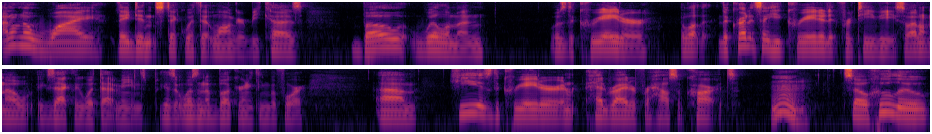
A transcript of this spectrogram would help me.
I don't know why they didn't stick with it longer because Beau Willimon was the creator. Well, the credits say he created it for TV, so I don't know exactly what that means because it wasn't a book or anything before. Um, he is the creator and head writer for House of Cards. Hmm. So Hulu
